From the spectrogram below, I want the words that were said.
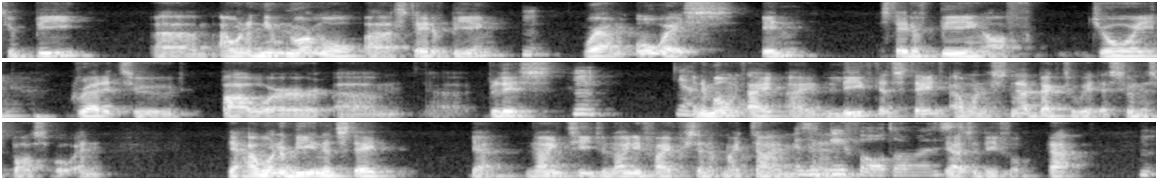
to be. Um, I want a new normal uh, state of being mm. where I'm always in state of being of joy, gratitude, power, um, uh, bliss. Mm. Yeah. And the moment I, I leave that state, I want to snap back to it as soon as possible. And yeah, I want to be in that state yeah 90 to 95 percent of my time as a default almost yeah as a default yeah mm.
